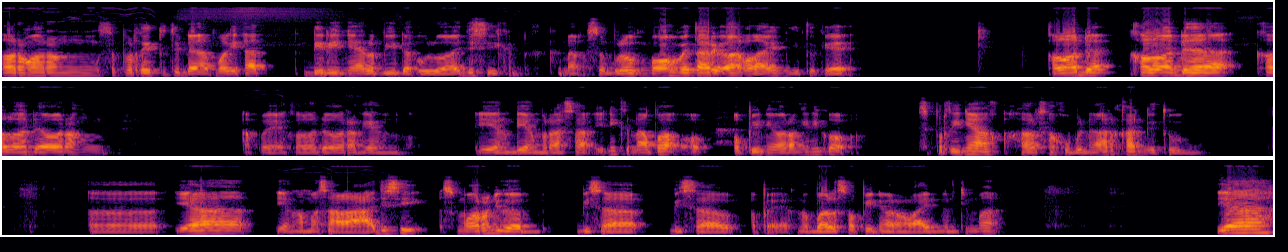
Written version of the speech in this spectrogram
orang-orang seperti itu tidak melihat dirinya lebih dahulu aja sih? Ken- kena sebelum mau komentari orang lain gitu kayak. Kalau ada kalau ada kalau ada orang apa ya kalau ada orang yang yang dia merasa ini kenapa opini orang ini kok sepertinya harus aku benarkan? gitu. Eh ya ya nggak masalah aja sih. Semua orang juga bisa bisa apa ya ngebales opini orang lain kan. Cuma ya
